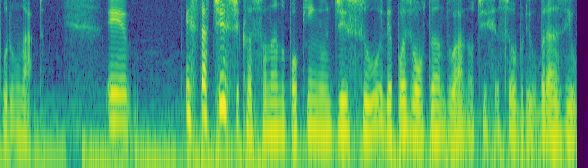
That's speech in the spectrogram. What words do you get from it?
por um lado. Eh, estatísticas, falando um pouquinho disso e depois voltando à notícia sobre o Brasil.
